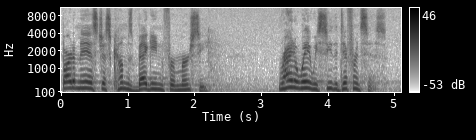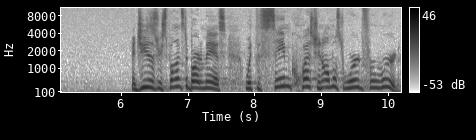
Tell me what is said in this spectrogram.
Bartimaeus just comes begging for mercy. Right away, we see the differences. And Jesus responds to Bartimaeus with the same question, almost word for word,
